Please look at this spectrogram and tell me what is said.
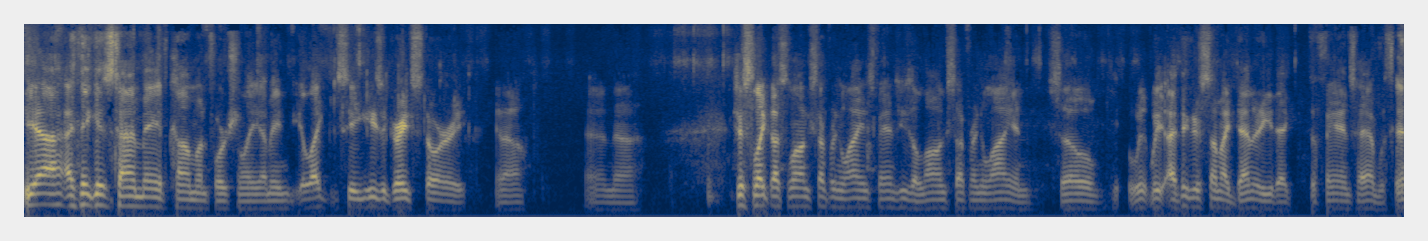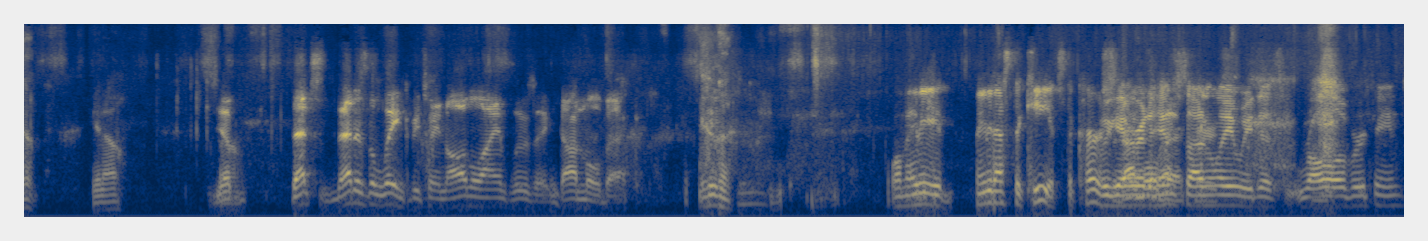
Yeah, I think his time may have come, unfortunately. I mean, you like to see he's a great story, you know. And uh just like us long suffering Lions fans, he's a long suffering lion. So we, we I think there's some identity that the fans have with him, you know. So, Yep. That's that is the link between all the Lions losing Don Muhlbach. Well, maybe maybe that's the key. It's the curse. We get Don rid of him Muhlbach. suddenly. We just roll over teams.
